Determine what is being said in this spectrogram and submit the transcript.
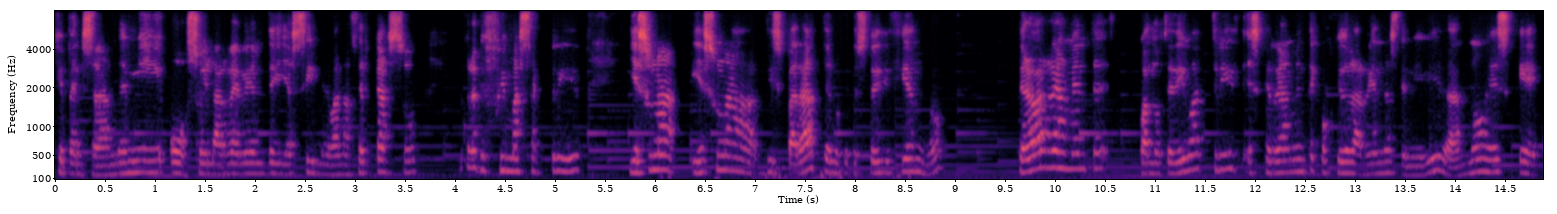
qué pensarán de mí, o soy la rebelde y así me van a hacer caso. Yo creo que fui más actriz y es una, y es una disparate lo que te estoy diciendo, pero ahora realmente cuando te digo actriz es que realmente he cogido las riendas de mi vida, no es que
